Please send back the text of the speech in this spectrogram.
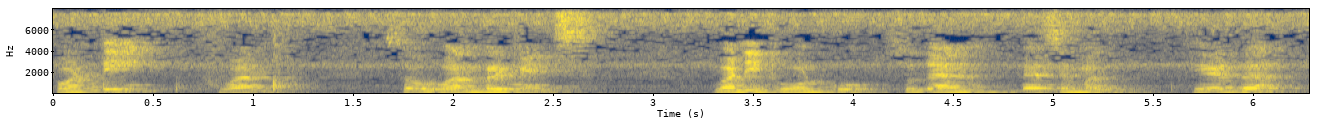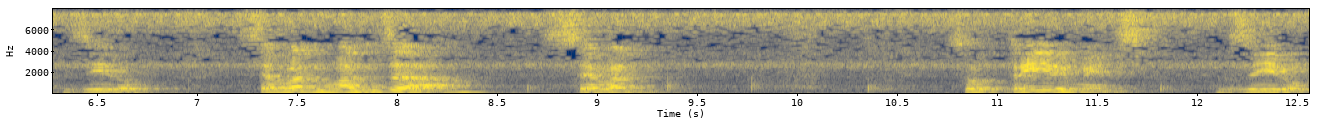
21 so 1 remains. 1 it won't go. So then decimal. Here the 0 7 ones are 7 so 3 remains. 0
